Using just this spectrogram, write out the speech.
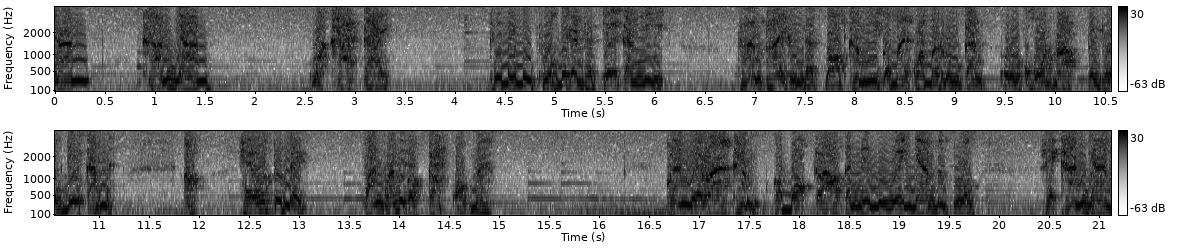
ญาณ ขานยานว่าขาไก่ คือในหมู่พวกเดียวกันถ้าเจอกันมีถามถ่ายขึ้นแต่ตอบคำนี้ก็หมายความว่ารู้กัน รู้โคตรรับเป็นพวกเดียวกันน่ะ เฮลตุนเลยฟังความนี้ก็กลับออกมาครั้นเวลาค่ำก็บอกกล่าวกันในหมู่เวรยามทั้งปวงให้ขานยาม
